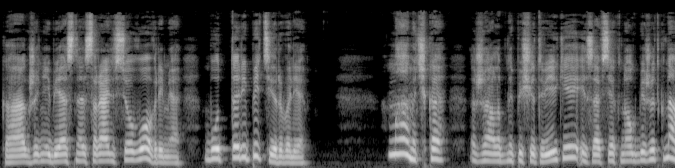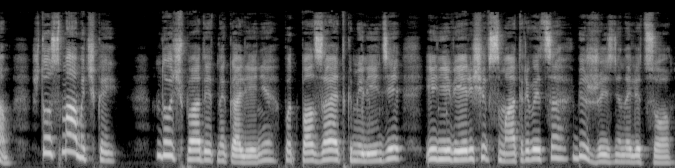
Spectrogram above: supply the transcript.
Как же небесная срань все вовремя, будто репетировали. «Мамочка!» — жалобно пищит Вики и со всех ног бежит к нам. «Что с мамочкой?» Дочь падает на колени, подползает к Мелинде и неверяще всматривается в безжизненное лицо.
